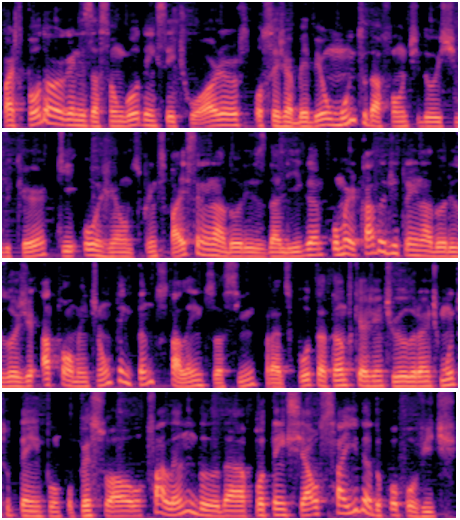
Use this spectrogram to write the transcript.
participou da organização Golden State Warriors, ou seja, bebeu muito da fonte do Steve Kerr, que hoje é um dos principais treinadores da liga. O mercado de treinadores hoje atualmente não tem tantos talentos assim para disputa, tanto que a gente viu durante muito tempo o pessoal falando da potencial saída do Popovich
